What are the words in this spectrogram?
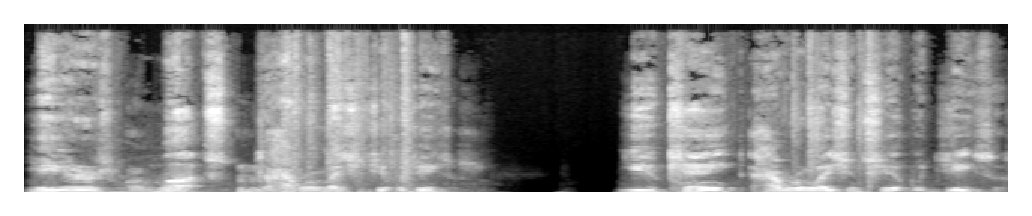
years or months mm-hmm. to have a relationship with Jesus. you can't have a relationship with Jesus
